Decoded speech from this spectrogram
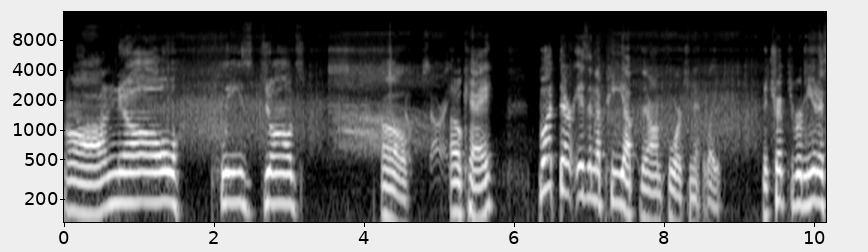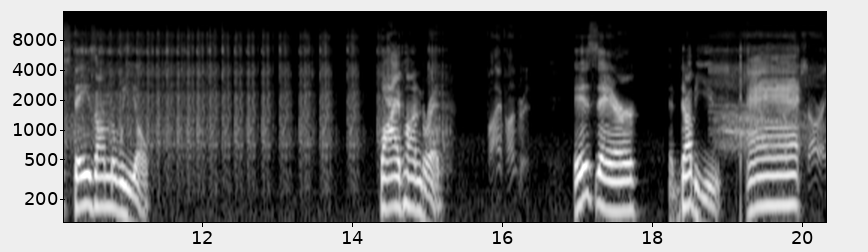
Oh, no! Please don't. Oh. Okay. But there isn't a P up there, unfortunately. The trip to Bermuda stays on the wheel. 500. Five hundred. Is there a W? Eh, Sorry.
